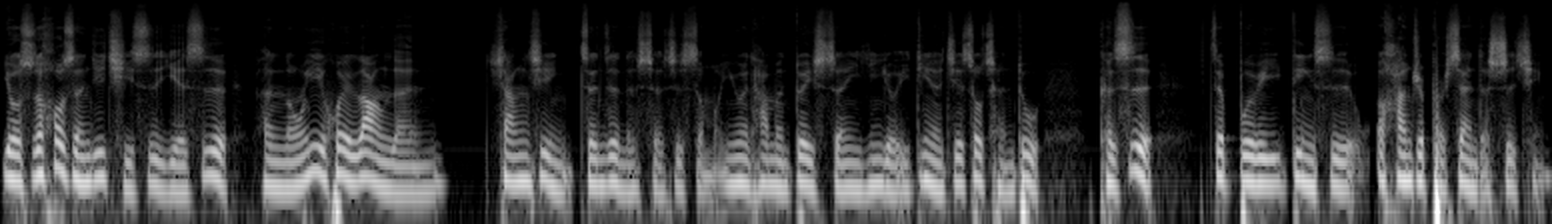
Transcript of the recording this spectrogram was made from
有时候神迹奇事也是很容易会让人相信真正的神是什么，因为他们对神已经有一定的接受程度。可是这不一定是 a hundred percent 的事情，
